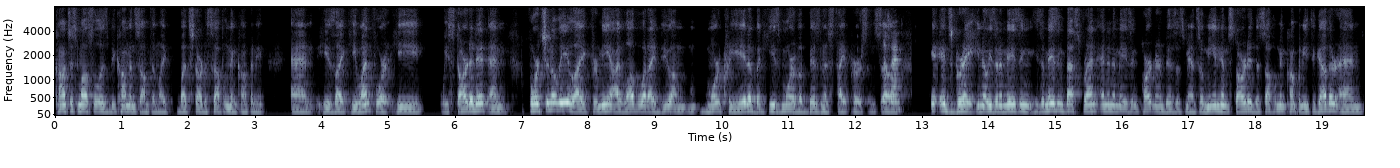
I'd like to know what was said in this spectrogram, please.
conscious muscle is becoming something like, let's start a supplement company. And he's like, he went for it. He, we started it. And fortunately, like for me, I love what I do. I'm more creative, but he's more of a business type person. So okay. it, it's great. You know, he's an amazing, he's amazing best friend and an amazing partner and businessman. So me and him started the supplement company together and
